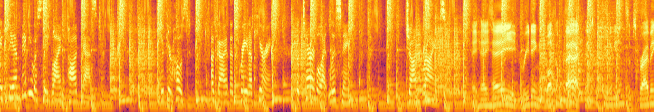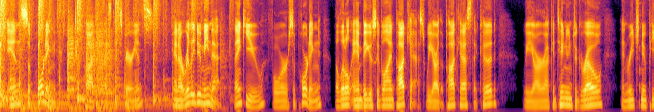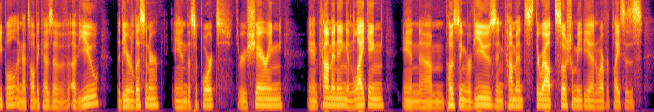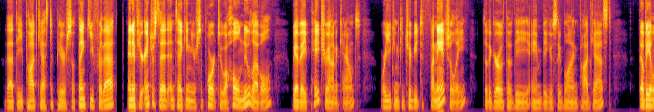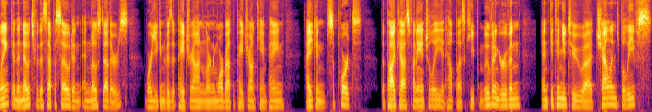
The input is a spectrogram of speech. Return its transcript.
It's the Ambiguously Blind podcast with your host, a guy that's great up hearing, but terrible at listening, John Grimes. Hey, hey, hey, greetings. Welcome back. Thanks for tuning in, subscribing, and supporting the podcast experience. And I really do mean that. Thank you for supporting the Little Ambiguously Blind podcast. We are the podcast that could. We are uh, continuing to grow and reach new people, and that's all because of, of you, the dear listener, and the support through sharing and commenting and liking and um, posting reviews and comments throughout social media and wherever places that the podcast appears. So thank you for that. And if you're interested in taking your support to a whole new level, we have a Patreon account where you can contribute financially to the growth of the Ambiguously Blind podcast. There'll be a link in the notes for this episode and, and most others where you can visit Patreon and learn more about the Patreon campaign how you can support the podcast financially and help us keep moving and grooving and continue to uh, challenge beliefs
